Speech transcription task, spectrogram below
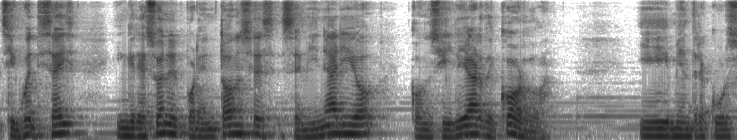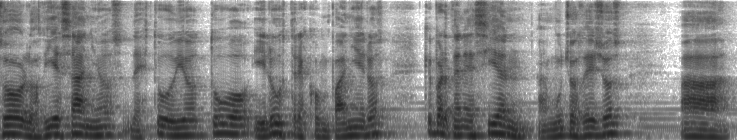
1856, ingresó en el por entonces Seminario Conciliar de Córdoba y mientras cursó los 10 años de estudio tuvo ilustres compañeros que pertenecían a muchos de ellos a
